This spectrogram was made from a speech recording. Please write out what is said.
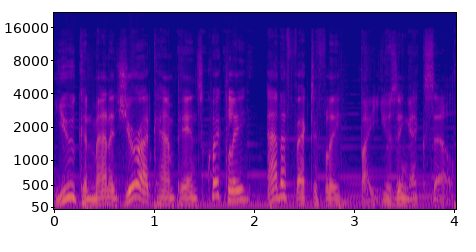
You can manage your ad campaigns quickly and effectively by using Excel.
